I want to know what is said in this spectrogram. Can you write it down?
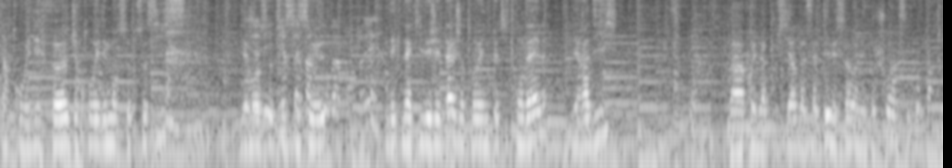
J'ai retrouvé des fudge, j'ai retrouvé des morceaux de saucisses. Des morceaux de pas euh, des knackis végétales, j'ai retrouvé une petite rondelle, des radis. Super. Bah après de la poussière, de la saleté, mais ça on n'a pas le choix, c'est comme partout.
